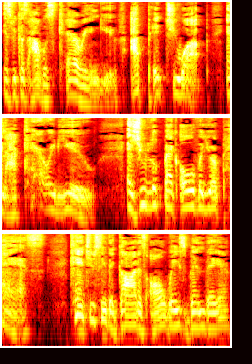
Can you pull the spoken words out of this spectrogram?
is because I was carrying you. I picked you up and I carried you. As you look back over your past, can't you see that God has always been there?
